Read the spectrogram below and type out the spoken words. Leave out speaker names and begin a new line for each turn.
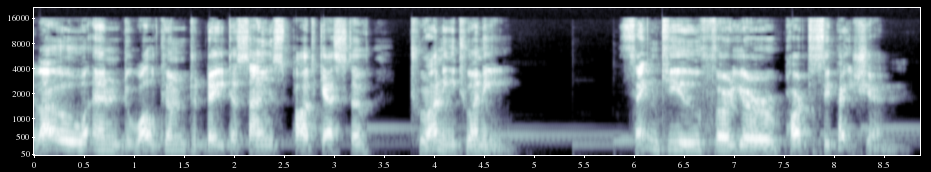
Hello and welcome to Data Science Podcast of 2020. Thank you for your participation.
